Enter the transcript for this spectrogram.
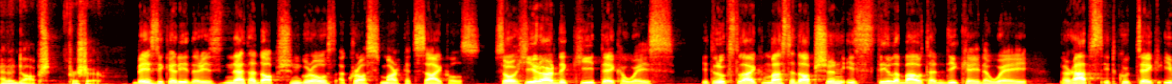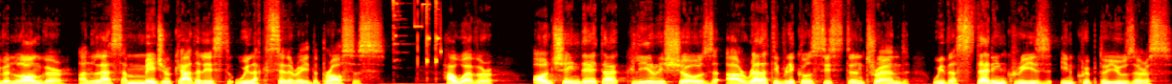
and adoption, for sure. Basically, there is net adoption growth across market cycles. So here are the key takeaways. It looks like mass adoption is still about a decade away. Perhaps it could take even longer unless a major catalyst will accelerate the process. However, on-chain data clearly shows a relatively consistent trend with a steady increase in crypto users.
